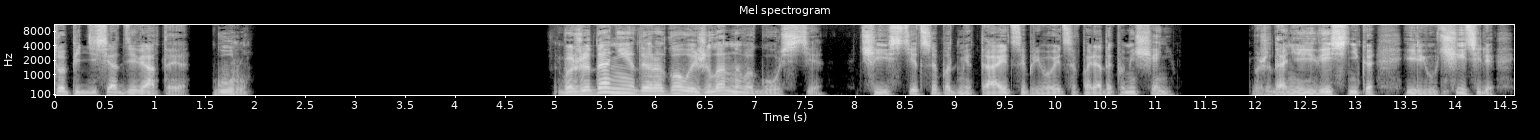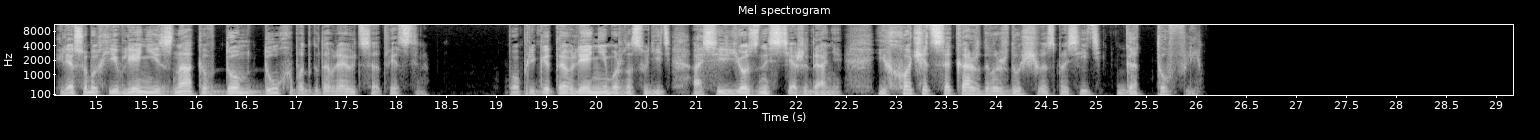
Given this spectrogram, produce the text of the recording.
159. -е. Гуру. В ожидании дорогого и желанного гостя чистится, подметается и приводится в порядок помещений. В ожидании вестника или учителя или особых явлений и знаков дом духа подготовляют соответственно. По приготовлению можно судить о серьезности ожидания, и хочется каждого ждущего спросить, готов ли.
